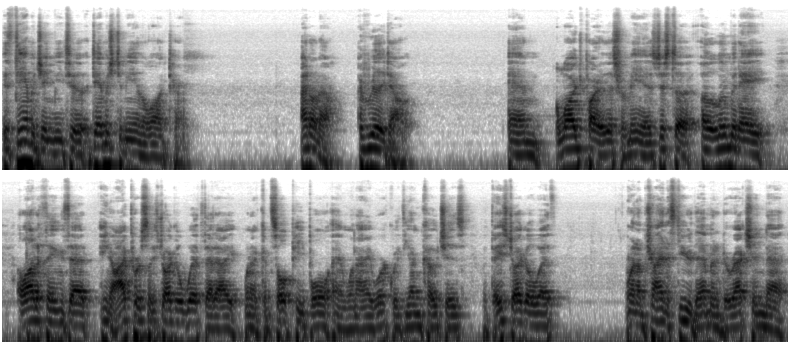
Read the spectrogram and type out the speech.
is damaging me to damage to me in the long term. I don't know. I really don't. And a large part of this for me is just to illuminate a lot of things that you know I personally struggle with that I when I consult people and when I work with young coaches what they struggle with when I'm trying to steer them in a direction that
